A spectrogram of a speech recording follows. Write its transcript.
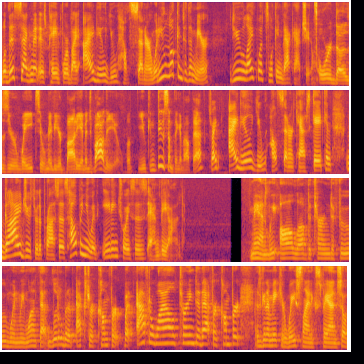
Well, this segment is paid for by Ideal You Health Center. When you look into the mirror, do you like what's looking back at you? Or does your weight or maybe your body image bother you? Well, you can do something about that. That's right. Ideal You Health Center Cascade can guide you through the process, helping you with eating choices and beyond. Man, we all love to turn to food when we want that little bit of extra comfort, but after a while, turning to that for comfort is going to make your waistline expand. So,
